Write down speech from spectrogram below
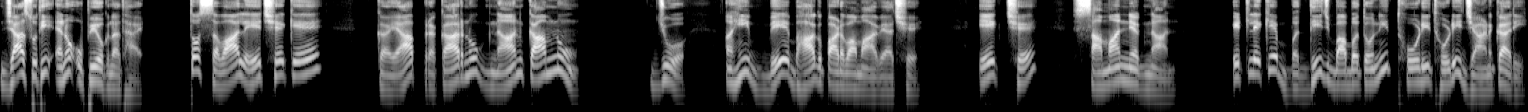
જ્યાં સુધી એનો ઉપયોગ ન થાય. તો સવાલ એ છે કે, કયા પ્રકારનું જ્ઞાન કામનું? જુઓ, અહીં બે ભાગ પાડવામાં આવ્યા છે. એક છે, સામાન્ય જ્ઞાન, એટલે કે બધી જ બાબતોની થોડી થોડી જાણકારી.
